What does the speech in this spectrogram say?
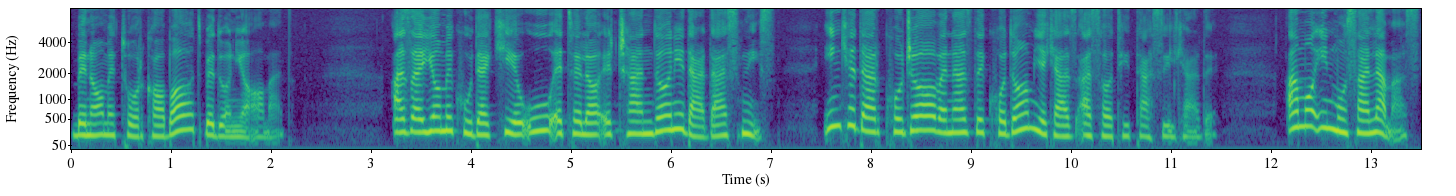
به نام ترکابات به دنیا آمد. از ایام کودکی او اطلاع چندانی در دست نیست. اینکه در کجا و نزد کدام یک از اساتید تحصیل کرده. اما این مسلم است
